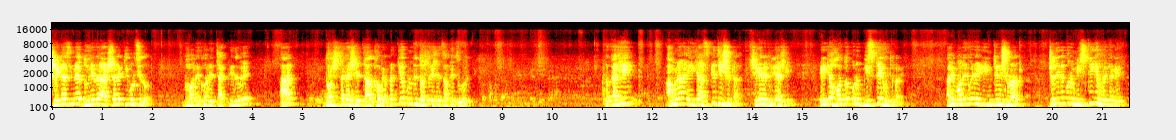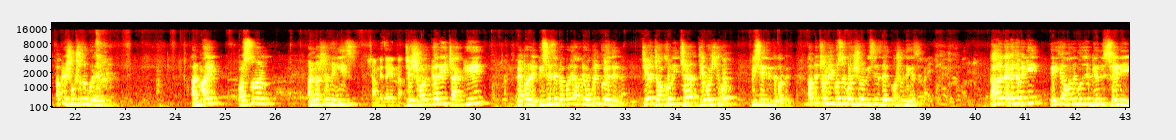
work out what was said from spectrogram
শেখ হাসিনা দুই সালে কি বলছিল? ঘরে ঘরে চাকরি দেবে আর দশ টাকা সে চাল খাবে। আপনার কেউ দশ টাকা সে চাল বলে তো আমরা এই যে আজকে যে ইস্যুটা, সেখানে ফিরে আসি। এইটা হয়তো কোনো মিস্টেক হতে পারে। আমি মনে করি এটি ইন্টেনশনাল যদি এটা কোনো মিস্টেকই হয়ে থাকে, আপনি সংশোধন করে আর মাই পার্সোনাল আন্ডারস্ট্যান্ডিং ইজ সামনে যাইয়েন না। যে সরকারি চাকরির ব্যাপারে বিসিএস এর ব্যাপারে আপনি ওপেন করে দেন। যে যখন ইচ্ছা যে বয়সী হোক বিসিএস দিতে পারবে। আপনি চল্লিশ বছর বয়সী হয়ে বিসিএস দেন অসুবিধা গেছে। তাহলে দেখা যাবে কি এই যে আমাদের মধ্যে যে বিভিন্ন শ্রেণি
